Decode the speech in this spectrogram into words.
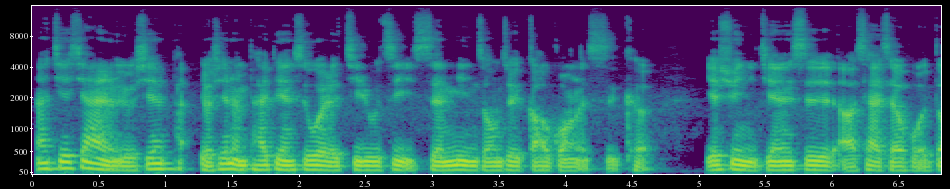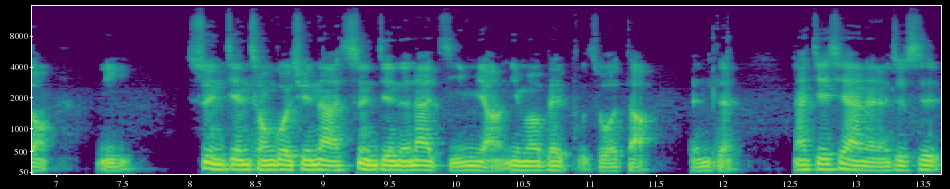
那接下来有些拍有些人拍片是为了记录自己生命中最高光的时刻，也许你今天是呃赛车活动，你。瞬间冲过去那瞬间的那几秒，你有没有被捕捉到？等等。那接下来呢，就是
